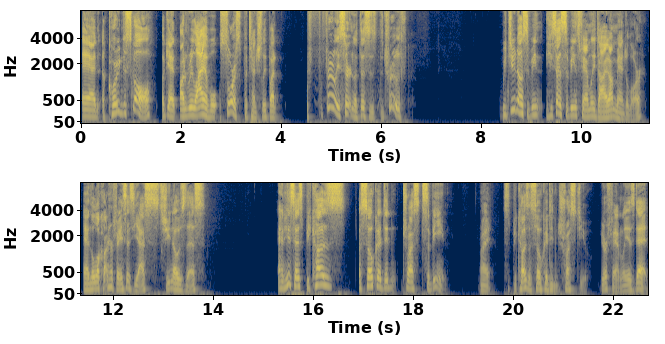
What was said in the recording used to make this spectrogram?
and according to Skoll, again, unreliable source potentially, but fairly certain that this is the truth. We do know Sabine. He says Sabine's family died on Mandalore, and the look on her face is yes, she knows this. And he says because Ahsoka didn't trust Sabine, right? It's because Ahsoka didn't trust you. Your family is dead.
